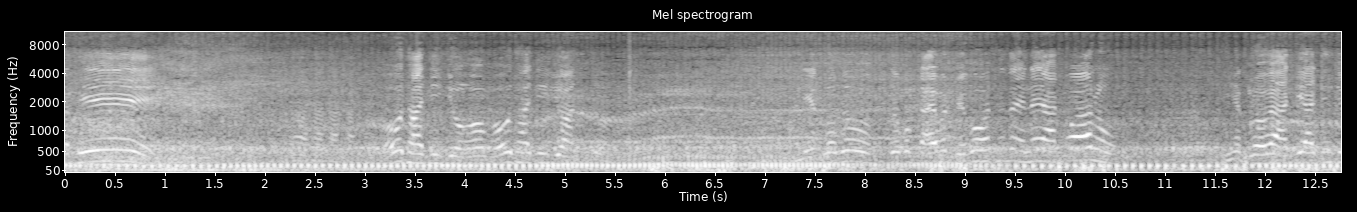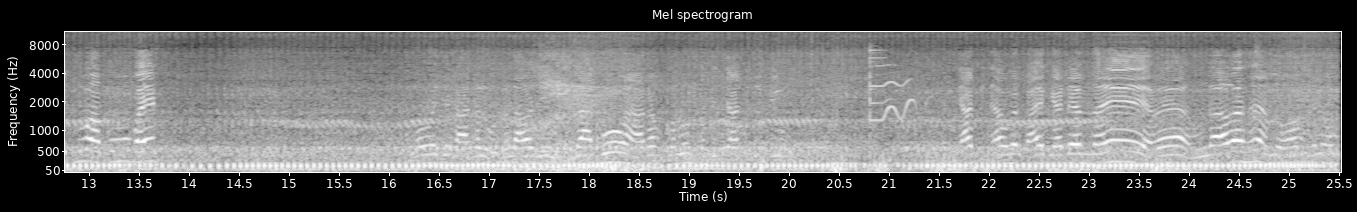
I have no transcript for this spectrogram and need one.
નથી. બહુ થાકી ગયો, હો, બહુ થાકી ગયો આજ તો અને એકલો તો બીજો કોઈ ડ્રાઈવર ભેગો હોત ને તો એને આંકવા હાલો એકલો હવે આજે આજે કેટલું આપું હું બાઈક ચલો હવે જે આગળ હોટલ આવે છે એ રાખો આરામ કરો પછી ચા પીધું પીવું ચા પીધા વગર બાઈક હેઠે એમ નહીં હવે ઊંઘ આવે છે અમે આમ કરી આમ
